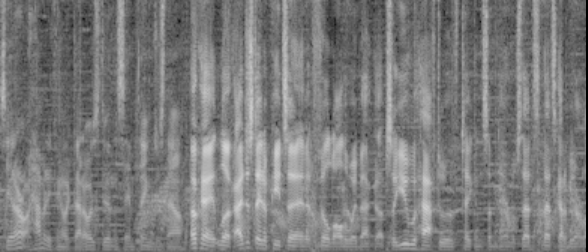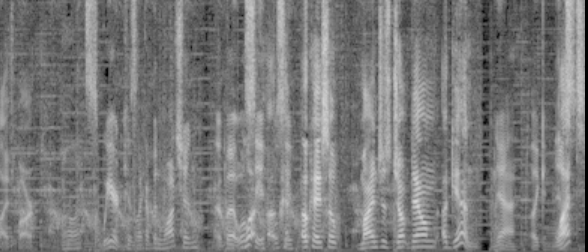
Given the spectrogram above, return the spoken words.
See, I don't have anything like that. I was doing the same thing just now. Okay, look, I just ate a pizza and it filled all the way back up. So you have to have taken some damage. That's that's got to be our life bar. Well, that's weird because like I've been watching, uh, but we'll What? see. We'll okay. see. okay, so mine just jumped down again. Yeah, like What?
